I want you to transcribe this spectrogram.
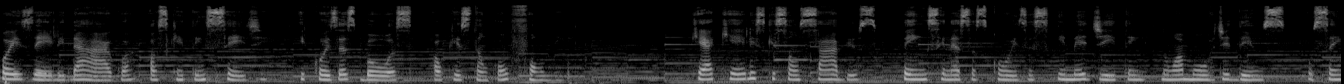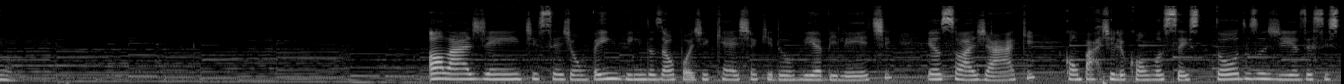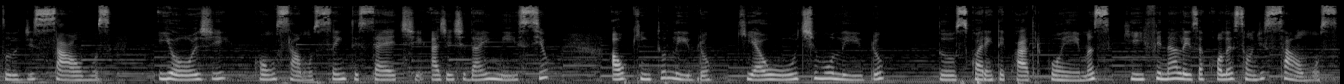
pois ele dá água aos que têm sede e coisas boas ao que estão com fome. Que aqueles que são sábios pensem nessas coisas e meditem no amor de Deus, o Senhor. Olá, gente, sejam bem-vindos ao podcast aqui do Via Bilhete. Eu sou a Jaque, compartilho com vocês todos os dias esse estudo de Salmos. E hoje com o Salmo 107, a gente dá início ao quinto livro, que é o último livro dos 44 poemas que finaliza a coleção de salmos.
